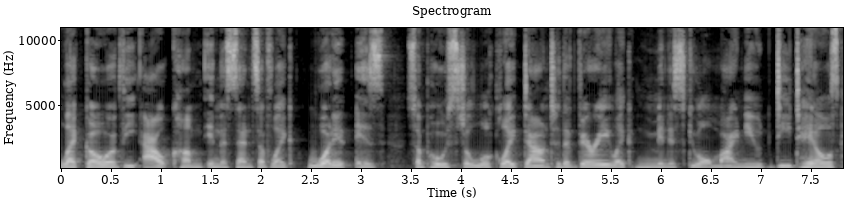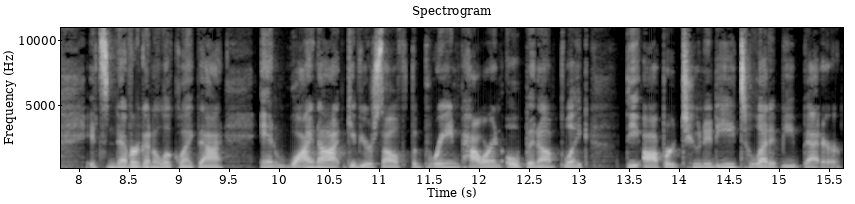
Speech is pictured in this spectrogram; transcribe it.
let go of the outcome in the sense of like what it is supposed to look like down to the very like minuscule minute details it's never going to look like that and why not give yourself the brain power and open up like the opportunity to let it be better.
